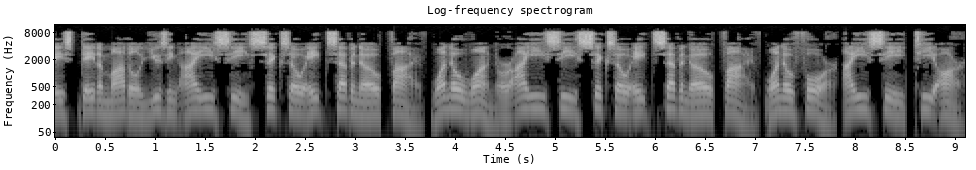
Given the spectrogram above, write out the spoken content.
based data model using IEC 60870-5-101 or IEC 60870-5-104 IEC TR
